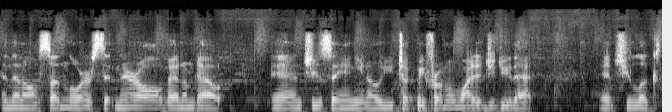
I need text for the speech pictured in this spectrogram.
And then all of a sudden, Laura's sitting there all venomed out and she's saying, you know, you took me from him. Why did you do that? And she looks,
